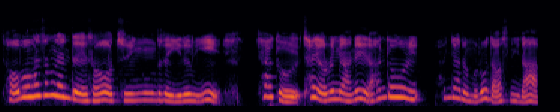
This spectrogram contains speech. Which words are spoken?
저번 환상랜드에서 주인공들의 이름이 차겨울, 차여름이 아닌 한겨울, 한여름으로 나왔습니다.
